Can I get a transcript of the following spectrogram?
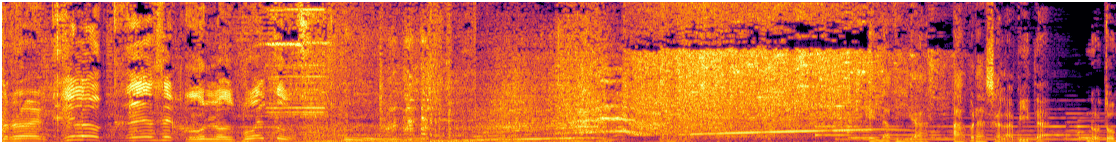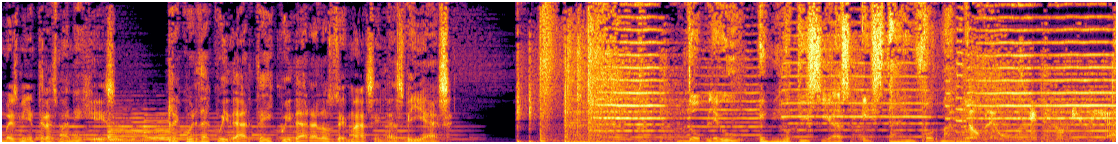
Tranquilo, quédese con los vueltos. En la vía, abraza la vida. No tomes mientras manejes. Recuerda cuidarte y cuidar a los demás en las vías. WM Noticias está informando. WM Noticias.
